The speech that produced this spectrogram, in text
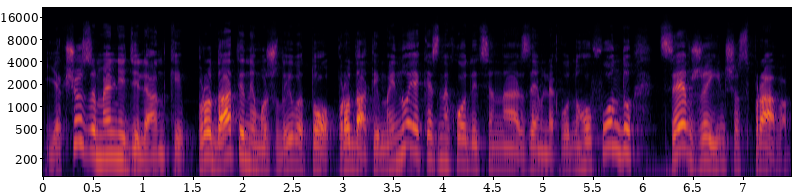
Якщо земельні ділянки продати неможливо, то продати майно, яке знаходиться на землях водного фонду, це вже інша справа.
